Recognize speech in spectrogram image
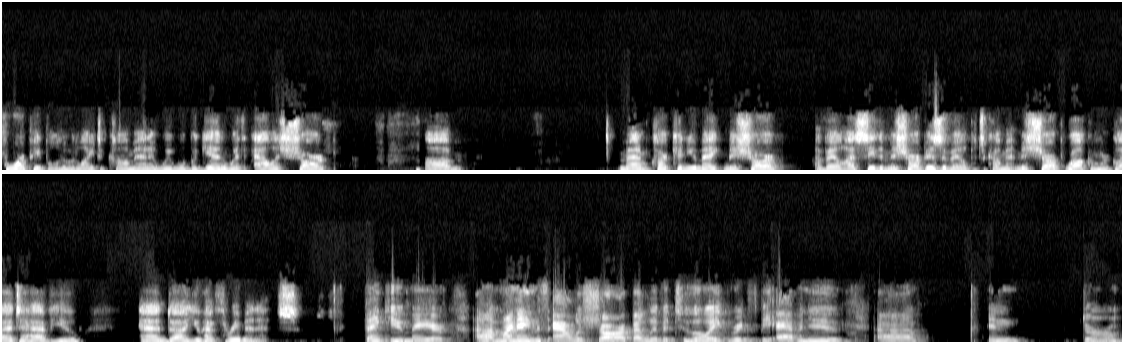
four people who would like to comment, and we will begin with Alice Sharp. Um, Madam Clerk, can you make Ms. Sharp available? I see that Ms. Sharp is available to comment. Ms. Sharp, welcome. We're glad to have you. And uh, you have three minutes. Thank you, Mayor. Uh, my name is Alice Sharp. I live at 208 Rigsby Avenue uh, in Durham.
